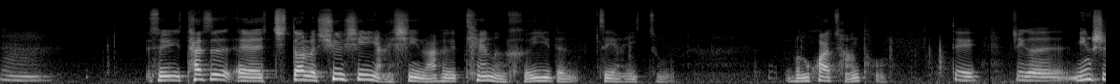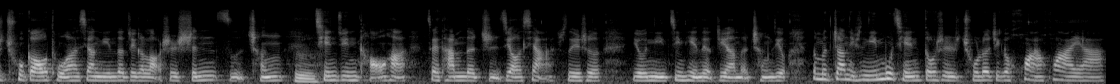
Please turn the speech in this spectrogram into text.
嗯。所以他是呃起到了修心养性，然后天人合一的这样一种文化传统。对。这个名师出高徒啊，像您的这个老师沈子成、钱君陶哈，在他们的指教下，所以说有您今天的这样的成就。那么张女士，您目前都是除了这个画画呀，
